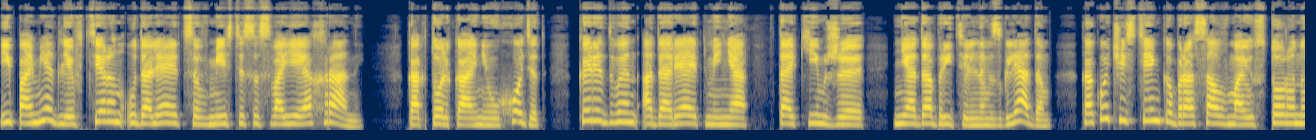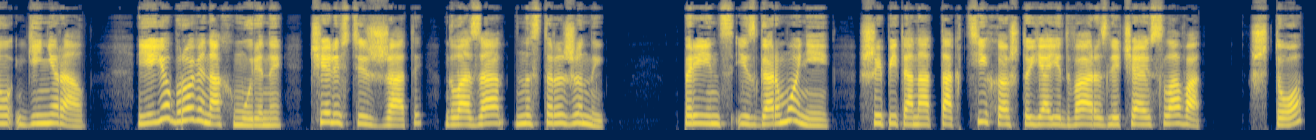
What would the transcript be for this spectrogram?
и, помедлив, Терн удаляется вместе со своей охраной. Как только они уходят, Кэрридвен одаряет меня таким же неодобрительным взглядом, какой частенько бросал в мою сторону генерал. Ее брови нахмурены, челюсти сжаты, глаза насторожены. «Принц из гармонии», — шипит она так тихо, что я едва различаю слова. «Что?»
